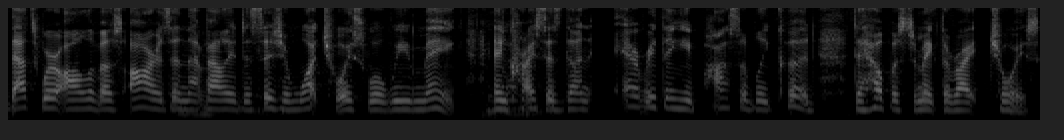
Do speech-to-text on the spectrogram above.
that's where all of us are, is in that valley of decision. What choice will we make? And Christ has done everything he possibly could to help us to make the right choice.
